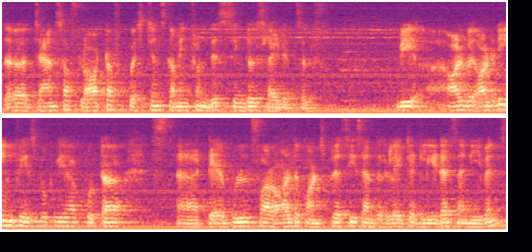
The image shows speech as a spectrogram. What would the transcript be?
there are a chance of lot of questions coming from this single slide itself. We already in Facebook we have put a uh, table for all the conspiracies and the related leaders and events.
